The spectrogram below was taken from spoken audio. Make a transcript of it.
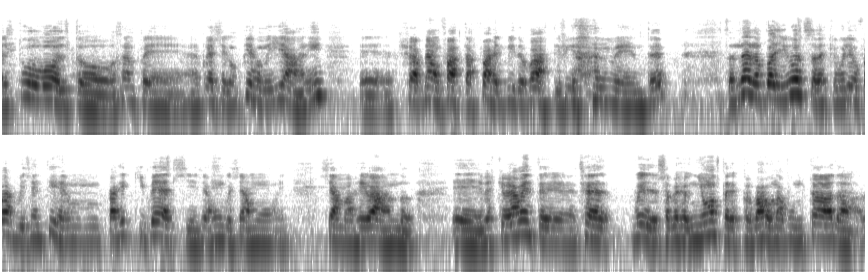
Il tuo volto sempre preso con Piero Migliani. Eh, ce l'abbiamo fatta a fare il video party finalmente. Sto andando un po' di corsa perché volevo farvi sentire un, parecchi pezzi, cioè, comunque siamo, stiamo arrivando. Eh, perché veramente, cioè, vedete, sapete, ogni volta che preparo una puntata,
